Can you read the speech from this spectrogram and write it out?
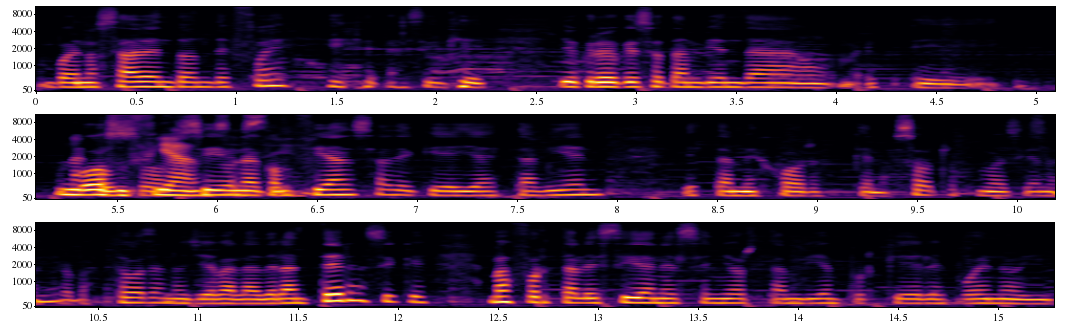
bueno, saben dónde fue, así que yo creo que eso también da eh, una confianza. Sí, una confianza de que ella está bien y está mejor que nosotros, como decía nuestra pastora, nos lleva a la delantera, así que más fortalecida en el Señor también porque Él es bueno y,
